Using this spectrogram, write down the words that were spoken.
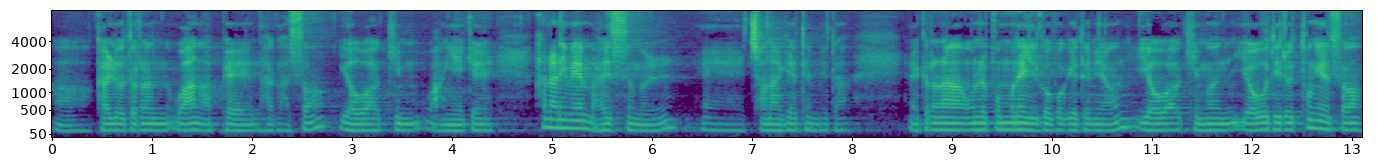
어, 관료들은 왕 앞에 나가서 여호와김 왕에게 하나님의 말씀을 전하게 됩니다. 그러나 오늘 본문에 읽어보게 되면 여호와김은 여우디를 통해서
